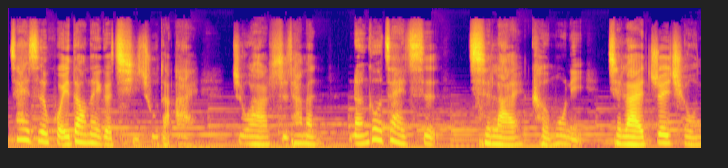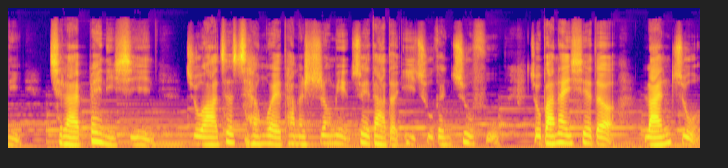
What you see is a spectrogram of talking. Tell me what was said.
再次回到那个起初的爱。主啊，使他们能够再次起来渴慕你，起来追求你，起来被你吸引。主啊，这成为他们生命最大的益处跟祝福。主把那一些的。拦阻，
